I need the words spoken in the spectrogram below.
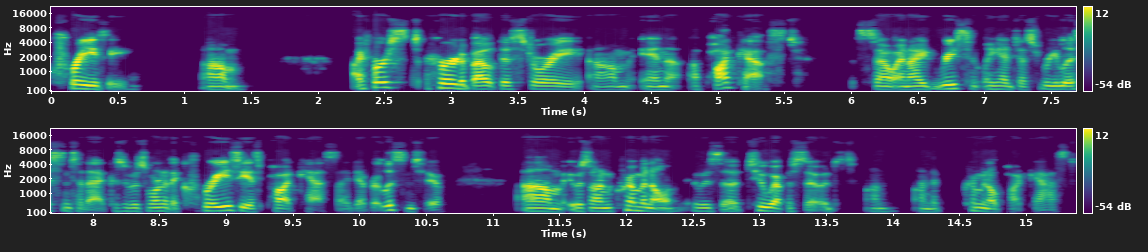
crazy. Um, I first heard about this story um, in a podcast. So, and I recently had just re listened to that because it was one of the craziest podcasts I'd ever listened to. Um, it was on criminal. It was uh, two episodes on on the criminal podcast,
